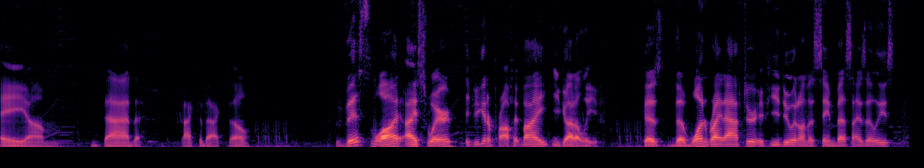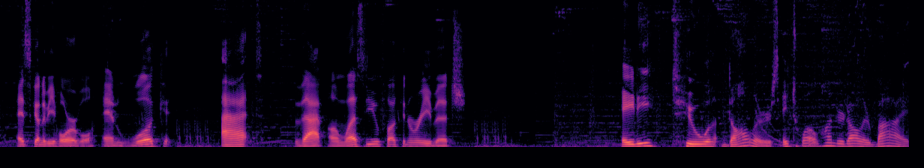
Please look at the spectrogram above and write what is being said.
a um, bad back-to-back, -back, though. This lot, I swear, if you get a profit buy, you gotta leave. Because the one right after, if you do it on the same bet size at least, it's going to be horrible. And look at that. Unless you fucking re, bitch. $82. A $1,200 buy.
